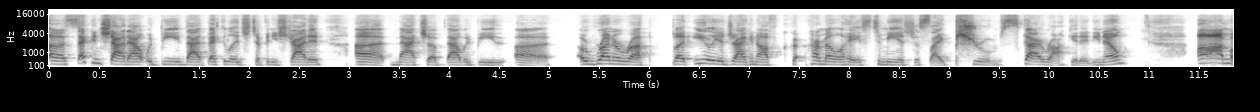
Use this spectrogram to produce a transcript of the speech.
uh, second shout out would be that Becky Lynch, Tiffany Stratton uh, matchup. That would be uh, a runner up. But Ilja Dragunov, Car- Carmelo Hayes to me is just like pshoom, skyrocketed, you know? Um,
